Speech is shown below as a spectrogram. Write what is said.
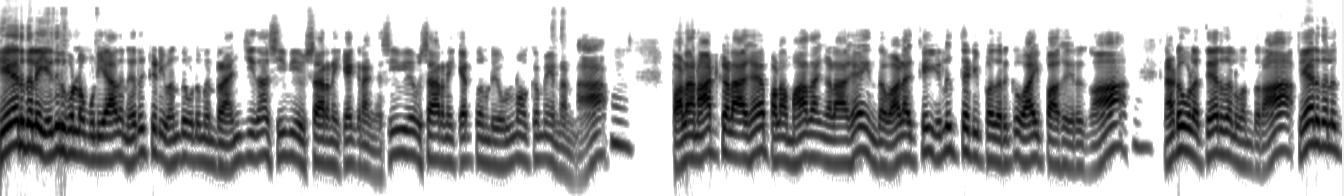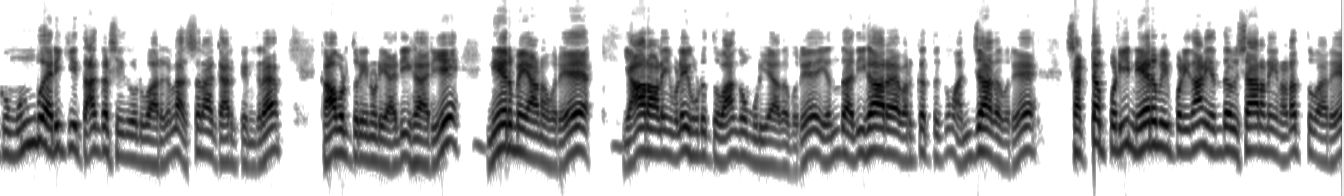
தேர்தலை எதிர்கொள்ள முடியாத நெருக்கடி வந்துவிடும் என்ற அஞ்சி தான் சிபிஐ விசாரணை கேட்கறாங்க சிபிஐ விசாரணை கேட்பதனுடைய உள்நோக்கமே என்னன்னா. பல நாட்களாக பல மாதங்களாக இந்த வழக்கை இழுத்தடிப்பதற்கு வாய்ப்பாக இருக்கும். நடுவுல தேர்தல் வந்துடும் தேர்தலுக்கு முன்பு அறிக்கை தாக்கல் செய்து விடுவார்கள் அஸ்ரா கார்க் என்கிற காவல்துறையினுடைய அதிகாரி. நேர்மையானவர். யாராலையும் விலை கொடுத்து வாங்க முடியாதவர். எந்த அதிகார வர்க்கத்துக்கும் அஞ்சாதவர். சட்டப்படி நேர்மைப்படி தான் எந்த விசாரணை நடத்துவாரு.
